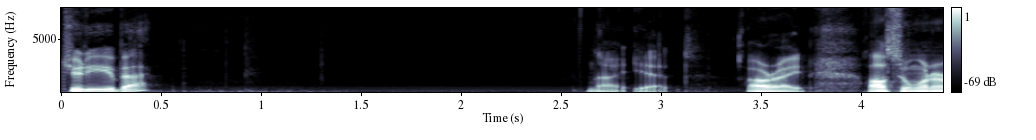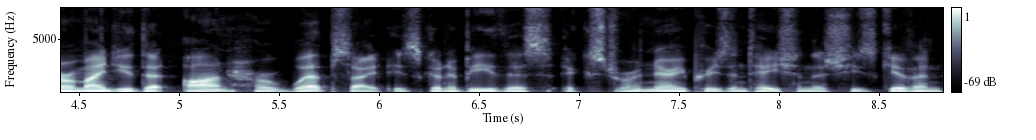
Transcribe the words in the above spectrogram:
Judy, you back? Not yet. All right. Also, want to remind you that on her website is going to be this extraordinary presentation that she's given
